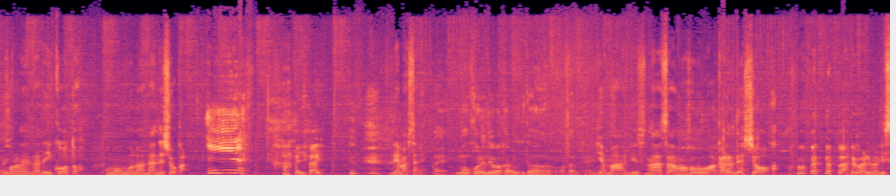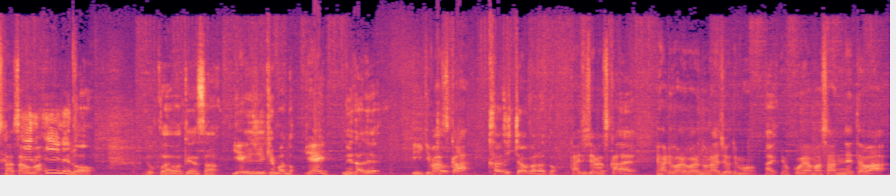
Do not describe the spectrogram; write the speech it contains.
はい。このネタで行こうと思うものは何でしょうか、いいね。早い。出ましたね。はい。もうこれで分かる人は分かると思ういやまあリスナーさんはほぼわかるでしょう。我々のリスナーさんは。いいね。いいねの。横山健さんイェイ。AG 鍵盤のイエネタで。イ行きますか。かじっちゃおうかなと。感じちゃいますか、はい。やはり我々のラジオでも、はい。横山さんネタは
